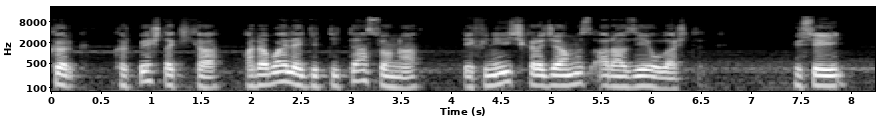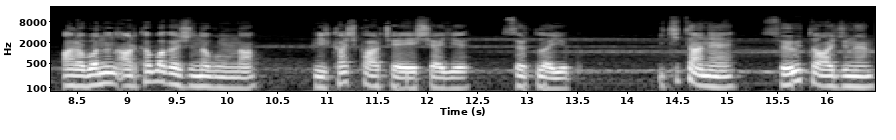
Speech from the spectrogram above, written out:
40-45 dakika arabayla gittikten sonra defineyi çıkaracağımız araziye ulaştık. Hüseyin, arabanın arka bagajında bulunan birkaç parça eşyayı sırtlayıp iki tane söğüt ağacının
